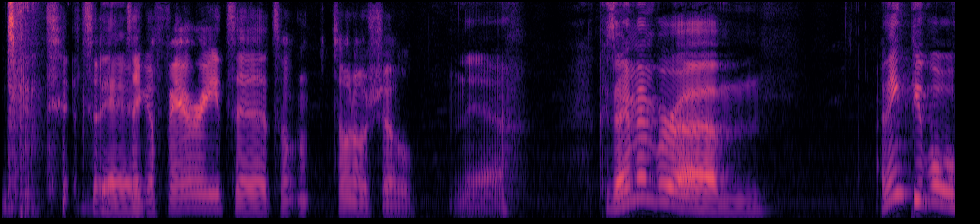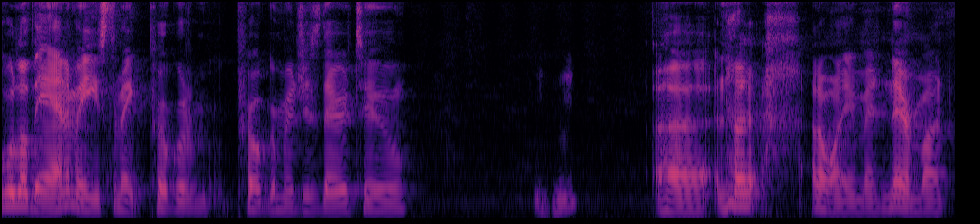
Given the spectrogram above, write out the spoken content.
to take a ferry to, to Tonosho. Yeah, because I remember. um I think people who love the anime used to make pilgrim pilgrimages there too. Mm-hmm. Uh, another. I don't want to even mention. Never mind. I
